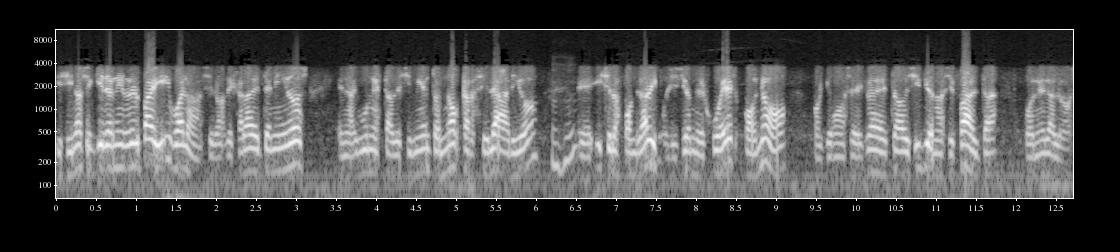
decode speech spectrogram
y si no se quieren ir del país, bueno, se los dejará detenidos en algún establecimiento no carcelario eh, y se los pondrá a disposición del juez o no, porque cuando se declara el estado de sitio no hace falta poner a los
